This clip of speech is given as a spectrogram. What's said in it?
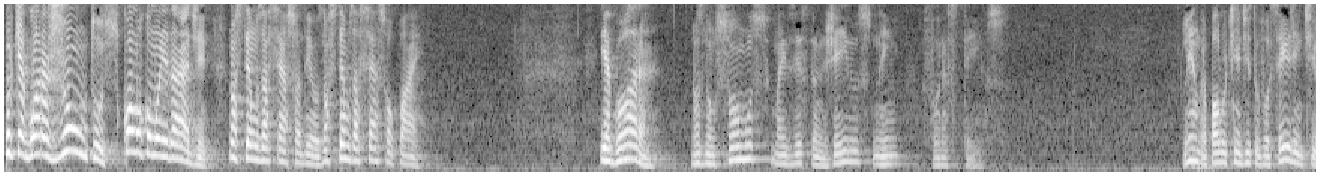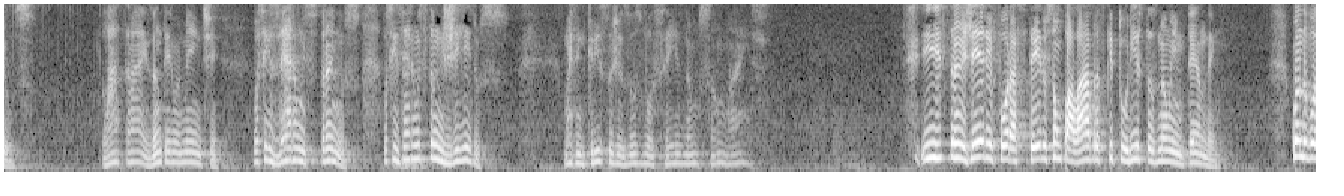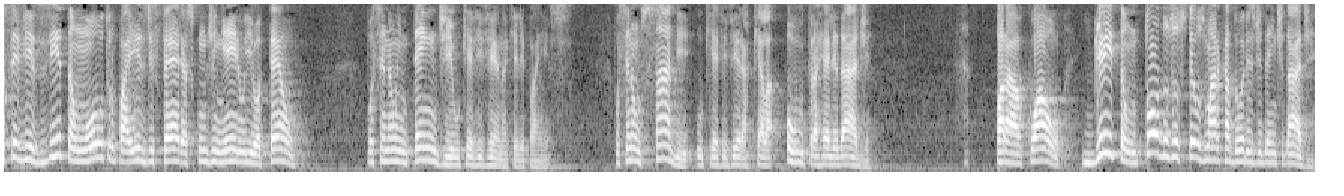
Porque agora, juntos, como comunidade, nós temos acesso a Deus, nós temos acesso ao Pai. E agora, nós não somos mais estrangeiros nem forasteiros. Lembra, Paulo tinha dito: vocês, gentios, lá atrás, anteriormente, vocês eram estranhos, vocês eram estrangeiros, mas em Cristo Jesus vocês não são mais. E estrangeiro e forasteiro são palavras que turistas não entendem. Quando você visita um outro país de férias com dinheiro e hotel, você não entende o que é viver naquele país. Você não sabe o que é viver aquela outra realidade, para a qual gritam todos os teus marcadores de identidade.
